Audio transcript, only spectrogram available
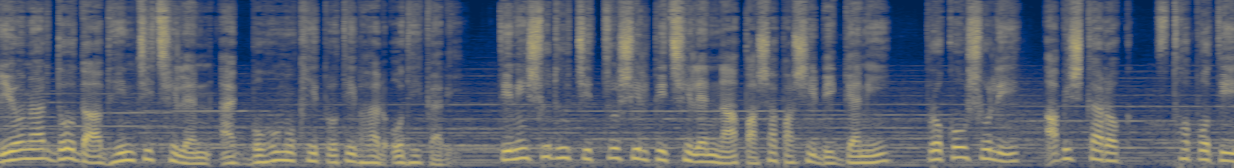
লিওনার্দো দা ভিঞ্চি ছিলেন এক বহুমুখী প্রতিভার অধিকারী। তিনি শুধু চিত্রশিল্পী ছিলেন না, পাশাপাশি বিজ্ঞানী, প্রকৌশলী, আবিষ্কারক, স্থপতি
